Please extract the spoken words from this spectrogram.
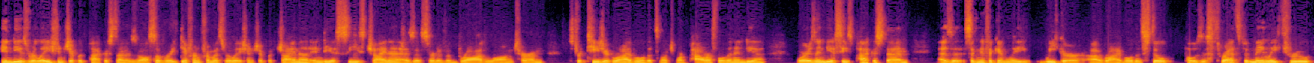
India's relationship with Pakistan is also very different from its relationship with China. India sees China as a sort of a broad, long term strategic rival that's much more powerful than India, whereas India sees Pakistan as a significantly weaker uh, rival that still poses threats, but mainly through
